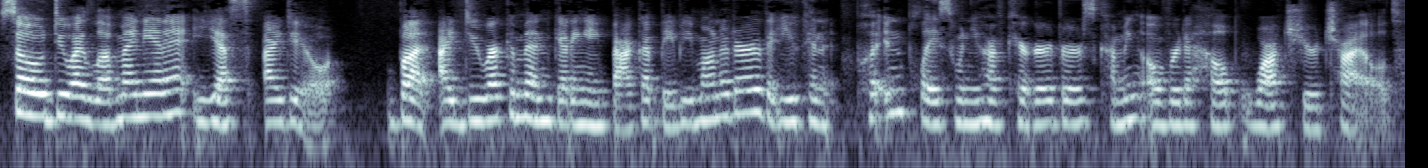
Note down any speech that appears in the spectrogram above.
So do I love my Nanit? Yes, I do. but I do recommend getting a backup baby monitor that you can put in place when you have caregivers coming over to help watch your child.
